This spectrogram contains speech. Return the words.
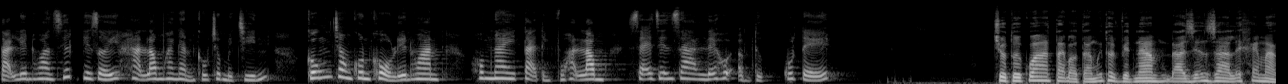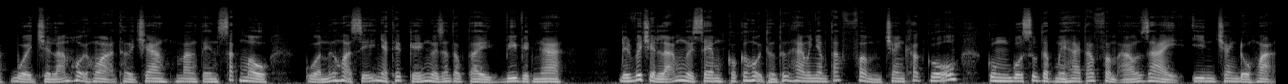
tại Liên hoan siếc Thế giới Hạ Long 2019. Cũng trong khuôn khổ liên hoan, hôm nay tại thành phố Hạ Long sẽ diễn ra lễ hội ẩm thực quốc tế. Chiều tối qua tại Bảo tàng Mỹ thuật Việt Nam đã diễn ra lễ khai mạc buổi triển lãm hội họa thời trang mang tên Sắc màu của nữ họa sĩ nhà thiết kế người dân tộc Tây Vi Việt Nga. Đến với triển lãm, người xem có cơ hội thưởng thức 25 tác phẩm tranh khắc gỗ cùng bộ sưu tập 12 tác phẩm áo dài in tranh đồ họa.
